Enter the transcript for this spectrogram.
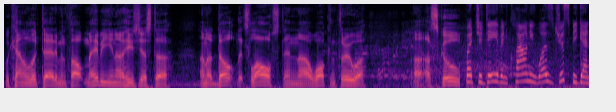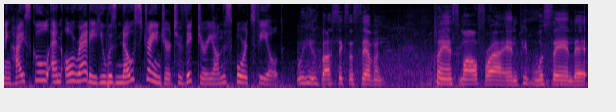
We kind of looked at him and thought maybe, you know, he's just a, an adult that's lost and uh, walking through a, a, school. But Jadeveon Clowney was just beginning high school, and already he was no stranger to victory on the sports field. When he was about six or seven, playing small fry, and people were saying that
